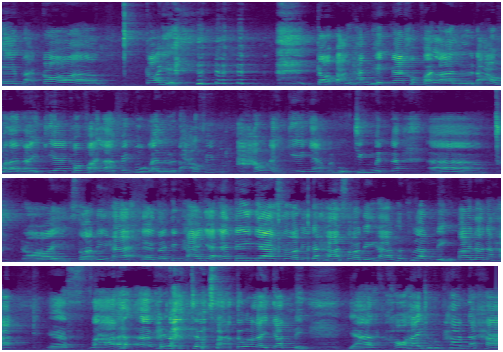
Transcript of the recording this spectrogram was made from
em là có uh, có gì? Có bản thân thiệt nè không phải là lừa đảo hoặc là này kia không phải là facebook là lừa đảo facebook ảo này kia nha mình muốn chứng minh đó à, rồi สวัสดีค่ะแอนด้วยทิ้งท้ายเนี่ยแอนดี้เนี่ยสวัสดีนะคะ สวัสดีค่ะ เพื่อนๆหนิงไปแล้วนะคะอย่าสาเออเขาเรียกว่าจะสาตุอะไรกันหนิงอย่าขอให้ทุกๆท่านนะคะ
